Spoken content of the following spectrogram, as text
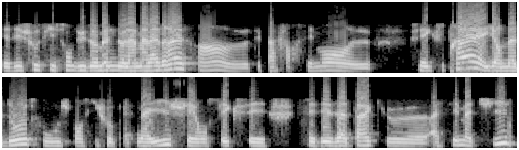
il y a des choses qui sont du domaine de la maladresse. Hein. c'est pas forcément fait exprès. Il y en a d'autres où je pense qu'il faut pas être naïf et on sait que c'est c'est des attaques assez machistes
